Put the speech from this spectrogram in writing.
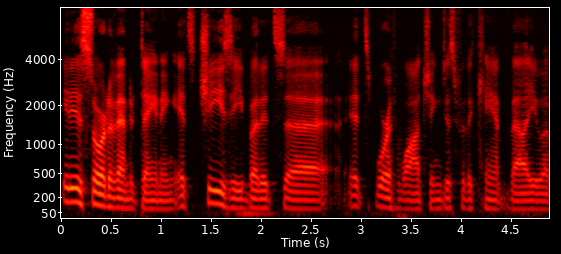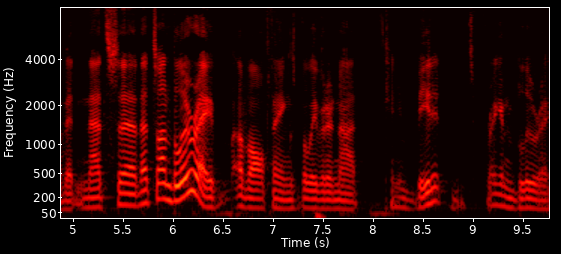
it is sort of entertaining. It's cheesy, but it's uh, it's worth watching just for the camp value of it. And that's that's on Blu-ray of all things, believe it or not. Can you beat it? It's friggin' Blu-ray.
